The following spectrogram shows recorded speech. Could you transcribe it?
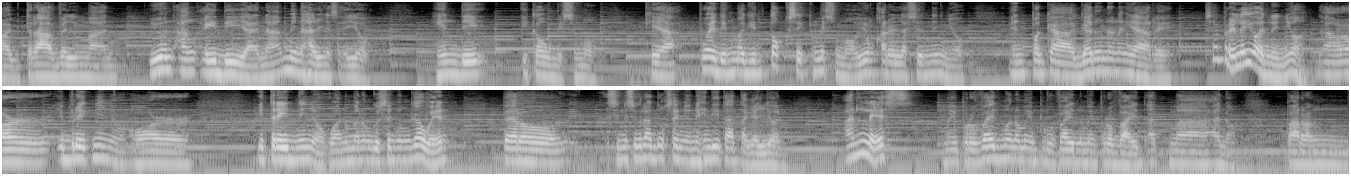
pag-travel man, yun ang idea na minahal niya sa iyo. Hindi ikaw mismo. Kaya pwedeng maging toxic mismo yung karelasyon ninyo and pagka ganun na nangyari, syempre layuan ninyo or i-break ninyo or i-trade ninyo kung ano man ang gusto nyong gawin pero sinisigurado ko sa inyo na hindi tatagal yon Unless may provide mo na may provide na may provide at ma ano parang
